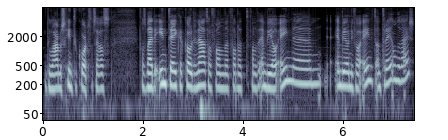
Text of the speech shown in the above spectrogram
doe haar misschien tekort, want zij was volgens mij de intaker, coördinator van, van het, van het MBO 1, uh, MBO niveau 1, het entreeonderwijs,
